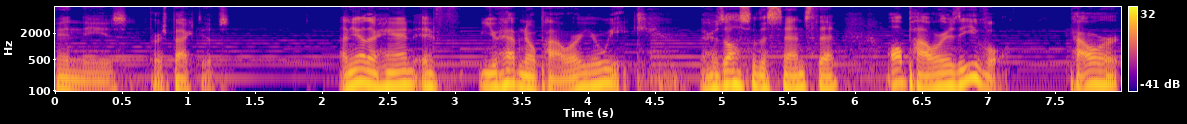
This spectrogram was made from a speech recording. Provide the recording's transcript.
in these perspectives. On the other hand, if you have no power, you're weak. There's also the sense that all power is evil. Power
